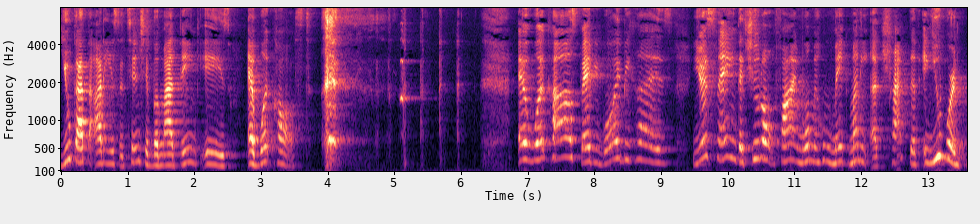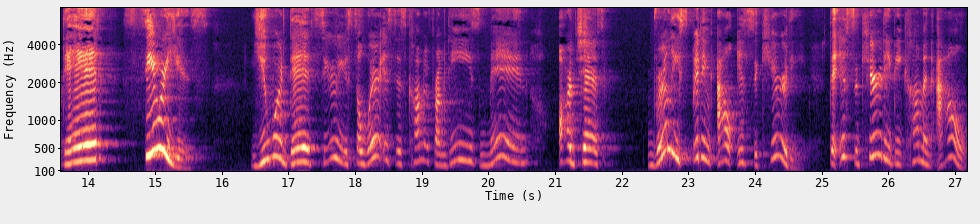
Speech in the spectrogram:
you got the audience attention, but my thing is at what cost? at what cost, baby boy? Because you're saying that you don't find women who make money attractive and you were dead serious. You were dead serious. So where is this coming from? These men are just really spitting out insecurity. The insecurity be coming out.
